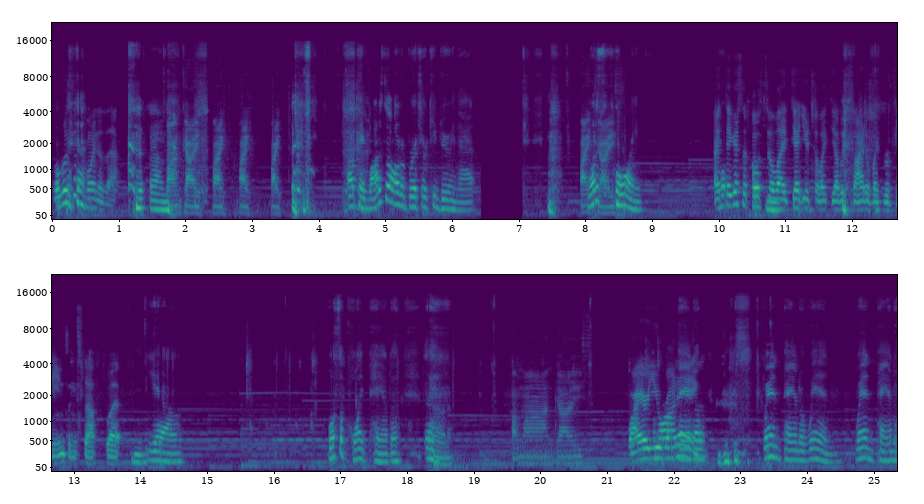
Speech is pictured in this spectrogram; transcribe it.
What was the point of that? um, Come on, guys. Fight, fight, fight. Okay, why does the Auto Bridger keep doing that? Fight, What is guys. the point? I What- think it's supposed to Mm. like get you to like the other side of like ravines and stuff, but Yeah. What's the point, Panda? I don't know. Come on, guys. why are you on, running? Panda. Win, Panda, win. Win, Panda,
